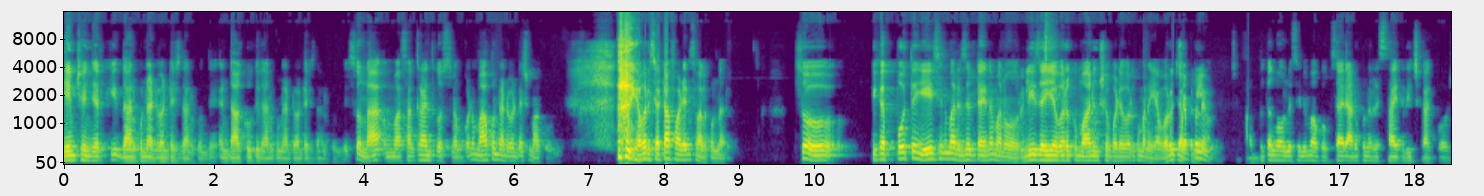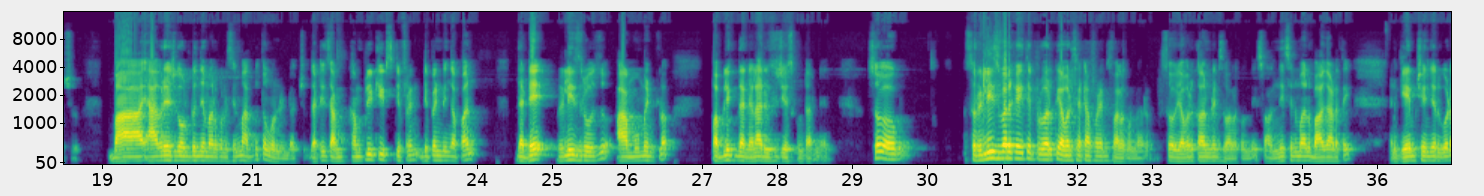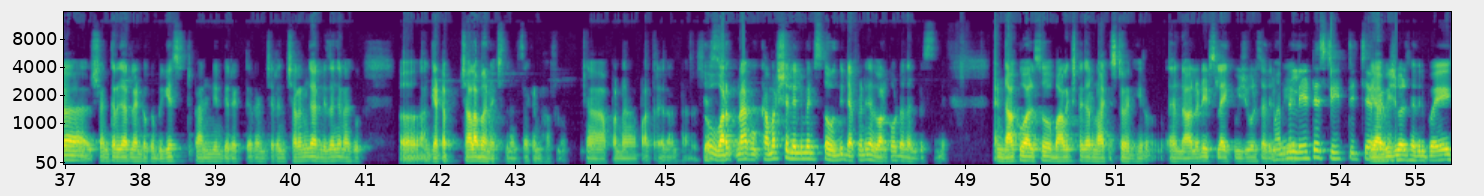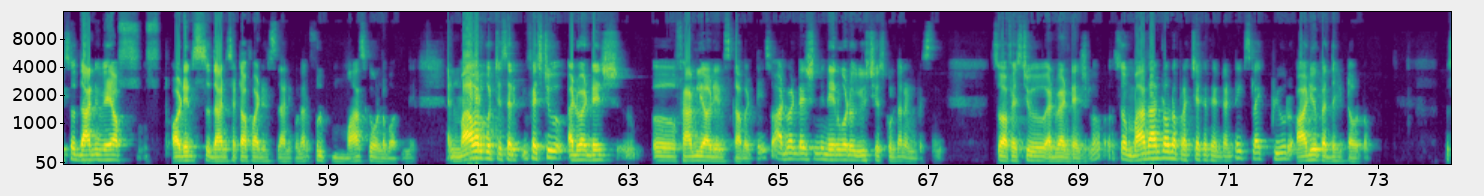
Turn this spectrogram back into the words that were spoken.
గేమ్ చేంజర్కి దానికి ఉన్న అడ్వాంటేజ్ దానికి ఉంది అండ్ డాకుకి దానికి ఉన్న అడ్వాంటేజ్ దానికి ఉంది సో నా మా సంక్రాంతికి వస్తున్నాం కూడా మాకున్న అడ్వాంటేజ్ మాకు ఉంది ఎవరి సెట్ ఆఫ్ ఆడియన్స్ వాళ్ళకు ఉన్నారు సో ఇకపోతే ఏ సినిమా రిజల్ట్ అయినా మనం రిలీజ్ అయ్యే వరకు మార్నింగ్ షో పడే వరకు మనం ఎవరు చెప్పలేము చెప్పలేము అద్భుతంగా ఉన్న సినిమా ఒక్కొక్కసారి అనుకున్న స్థాయికి రీచ్ కాకపోవచ్చు. బాగా యావరేజ్గా ఉంటుందేమో అనుకున్న సినిమా అద్భుతంగా ఉండి ఉండొచ్చు that is completely it's different depending upon the day release రోజు ఆ మూమెంట్లో పబ్లిక్ దాన్ని ఎలా రిసీవ్ చేసుకుంటారు నేను సో సో రిలీజ్ వరకు అయితే ఇప్పటి వరకు ఎవరి సెట్ ఆఫ్ ఆడియన్స్ వాళ్ళకు ఉన్నారు సో ఎవరి కాన్ఫిడెన్స్ వాళ్ళకు ఉంది సో అన్ని సినిమాలు బాగా ఆడతాయి. అండ్ గేమ్ చేంజర్ కూడా శంకర్ గారు లాంటి ఒక biggest pan Indian director and Charan Charan garu నిజంగా నాకు గెటప్ చాలా బాగా నచ్చింది నాకు సెకండ్ హాఫ్లో అప్పన్న పాత్ర ఏదో అంటారు సో. వర్క్ నాకు కమర్షియల్ ఎలిమెంట్స్తో ఉంది డెఫినెట్గా అది వర్కౌట్ అది అనిపిస్తుంది. అండ్ డాకు ఆల్సో బాలకృష్ణ గారు నాకు ఇష్టమైన hero and already it's like visuals latest visuals ఎదిరిపోయాయి so దాని వే ఆఫ్ ఆడియన్స్ దాని సెట్ ఆఫ్ ఆడియన్స్ దానికి ఉన్నారు. ఫుల్ మాస్గా ఉండబోతుంది. అండ్ మా వరకు వచ్చేసరికి ఫెస్టివ్ అడ్వాంటేజ్ ఫ్యామిలీ ఆడియన్స్ కాబట్టి. సో అడ్వాంటేజ్ని నేను కూడా యూజ్ చేసుకుంటాను అనిపిస్తుంది సో ఆ ఫెస్టివ్ అడ్వాంటేజ్లో సో మా దాంట్లో ఉన్న ప్రత్యేకత ఏంటంటే ఇట్స్ లైక్ ప్యూర్ ఆడియో పెద్ద హిట్ అవటం.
